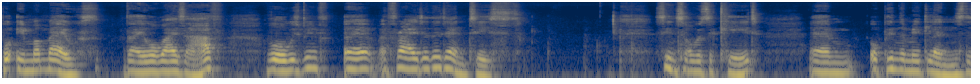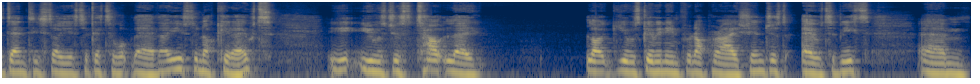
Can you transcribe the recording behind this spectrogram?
But in my mouth, they always have. I've always been uh, afraid of the dentist. Since I was a kid, um, up in the Midlands, the dentist I used to go to up there, they used to knock it out you, you was just totally like you was going in for an operation, just out of it. Um,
